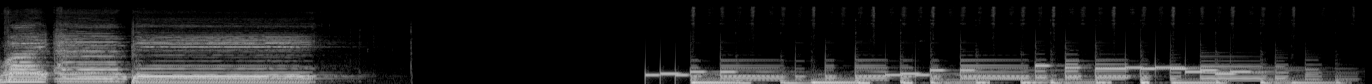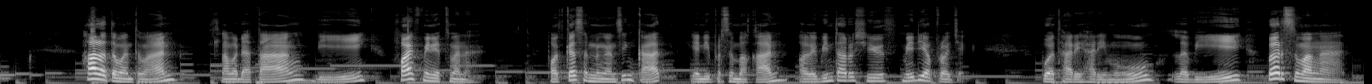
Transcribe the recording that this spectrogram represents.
Halo teman-teman, selamat datang di 5 Minutes Mana Podcast renungan singkat yang dipersembahkan oleh Bintarus Youth Media Project. Buat hari-harimu lebih bersemangat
